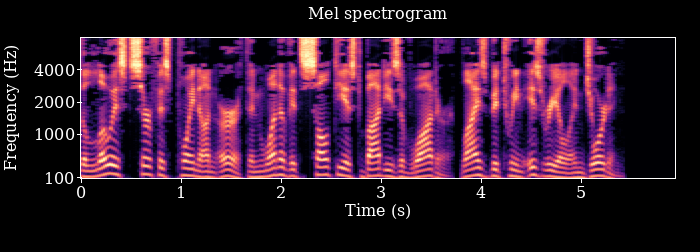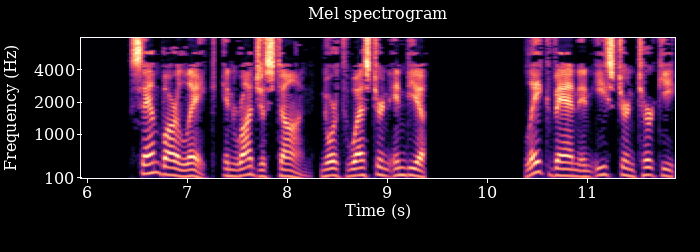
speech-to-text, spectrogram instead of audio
the lowest surface point on Earth and one of its saltiest bodies of water, lies between Israel and Jordan. Sambhar Lake, in Rajasthan, northwestern India Lake Van in eastern Turkey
